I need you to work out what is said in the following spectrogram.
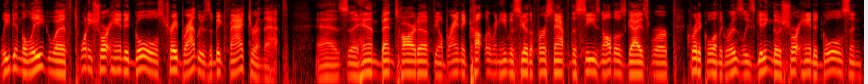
leading the league with 20 shorthanded goals, Trey Bradley was a big factor in that as uh, him, Ben Tardif, you know, Brandon Cutler when he was here the first half of the season, all those guys were critical in the Grizzlies getting those shorthanded goals, and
